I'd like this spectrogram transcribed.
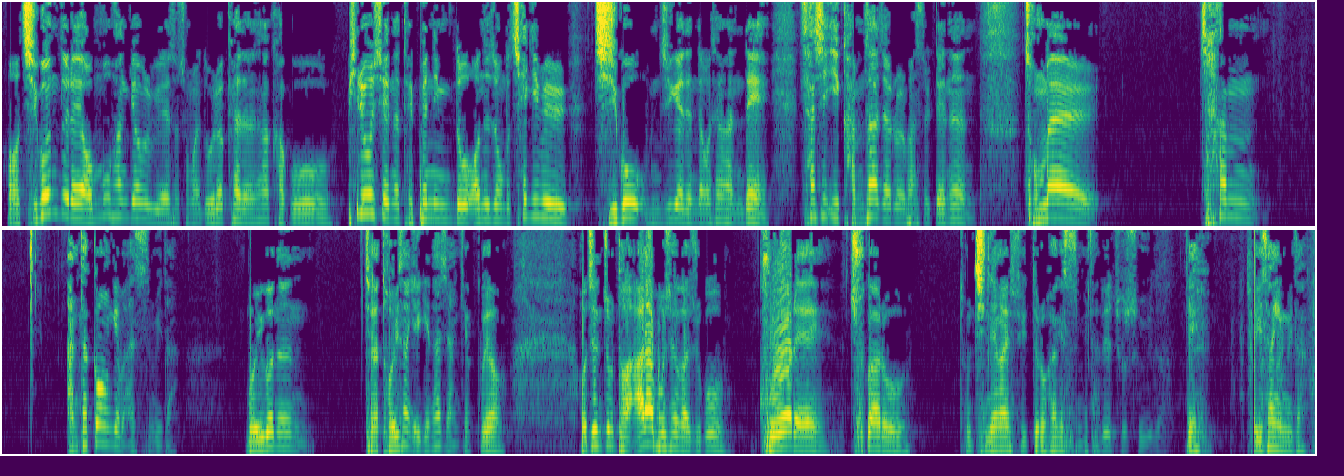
어, 직원들의 업무 환경을 위해서 정말 노력해야 된다고 생각하고 필요시에는 대표님도 어느 정도 책임을 지고 움직여야 된다고 생각하는데 사실 이 감사 자료를 봤을 때는 정말 참 안타까운 게 많습니다. 뭐 이거는 제가 더 이상 얘기는 하지 않겠고요. 어쨌든 좀 더 알아보셔가지고 9월에 추가로 좀 진행할 수 있도록 하겠습니다. 네, 좋습니다. 네, 저 이상입니다.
